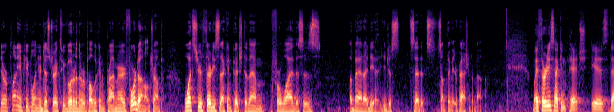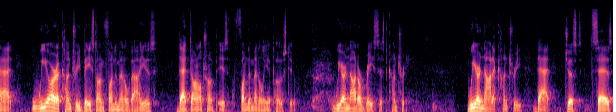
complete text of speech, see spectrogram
There were plenty of people in your district who voted in the Republican primary for Donald Trump. What's your 30 second pitch to them for why this is a bad idea? You just said it's something that you're passionate about. My 30 second pitch is that we are a country based on fundamental values that Donald Trump is fundamentally opposed to. We are not a racist country. We are not a country that just says,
